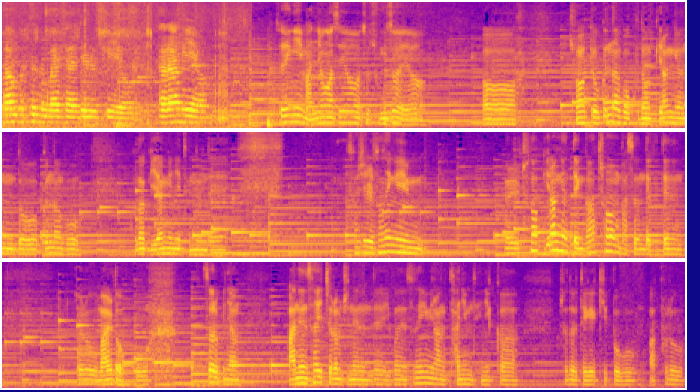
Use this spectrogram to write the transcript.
다음부터는 말 잘 들을게요. 사랑해요. 선생님 안녕하세요. 저 종서예요. 어 중학교 끝나고 고등학교 1학년도 끝나고 고등학교 2학년이 됐는데 사실 선생님을 초등학교 1학년 때인가 처음 봤었는데 그때는 별로 말도 없고 서로 그냥 아는 사이처럼 지내는데 이번에 선생님이랑 담임 되니까 저도 되게 기쁘고 앞으로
